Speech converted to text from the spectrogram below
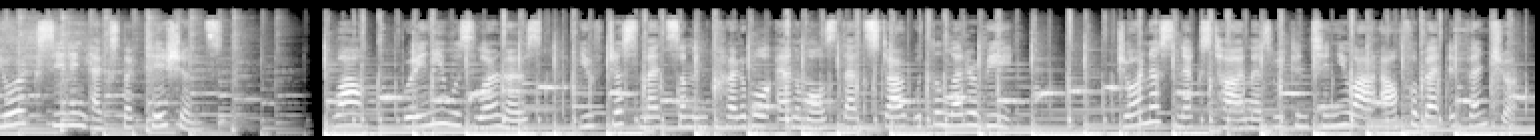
You're exceeding expectations. Wow, Brainy Whiz learners. You've just met some incredible animals that start with the letter B. Join us next time as we continue our alphabet adventure.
